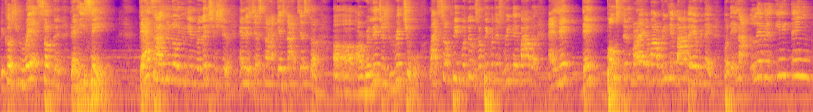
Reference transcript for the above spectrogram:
because you read something that He said. That's how you know you're in relationship, and it's just not it's not just a, a, a, religious ritual like some people do. Some people just read their Bible and they they boast and brag about reading their Bible every day, but they're not living anything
